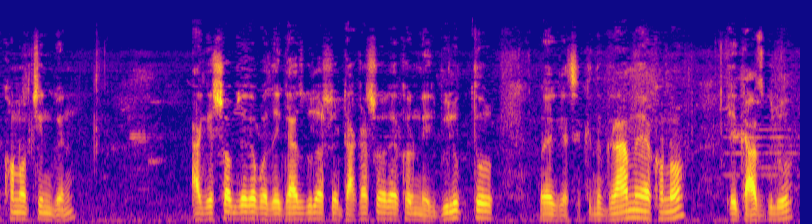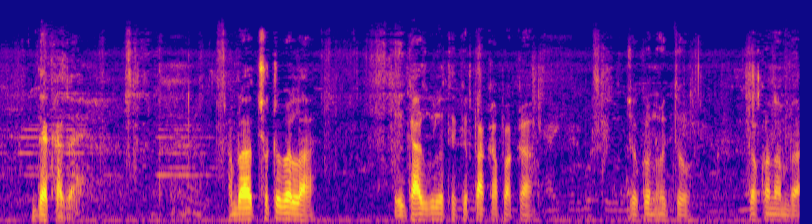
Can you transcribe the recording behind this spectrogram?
এখনও চিনবেন। আগে সব জায়গায় পাওয়া যায় গাছগুলো আসলে ঢাকা শহরে এখন নেই, বিলুপ্ত হয়ে গেছে। কিন্তু গ্রামে এখনও এই গাছগুলো দেখা যায়। আমরা ছোটবেলা এই গাছগুলো থেকে পাকা পাকা যখন হইতো, তখন আমরা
